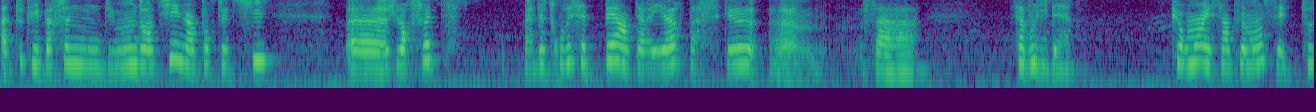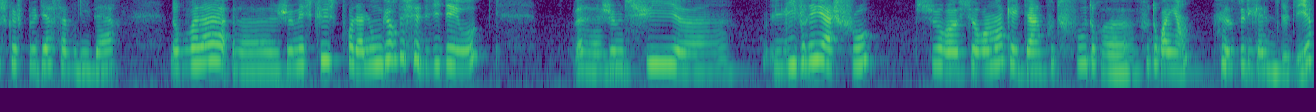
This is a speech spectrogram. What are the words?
à toutes les personnes du monde entier, n'importe qui, euh, je leur souhaite bah, de trouver cette paix intérieure parce que ça, ça vous libère. Purement et simplement, c'est tout ce que je peux dire, ça vous libère. Donc voilà, je m'excuse pour la longueur de cette vidéo. je me suis livré à chaud sur euh, ce roman qui a été un coup de foudre euh, foudroyant, c'est le cas de le dire.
